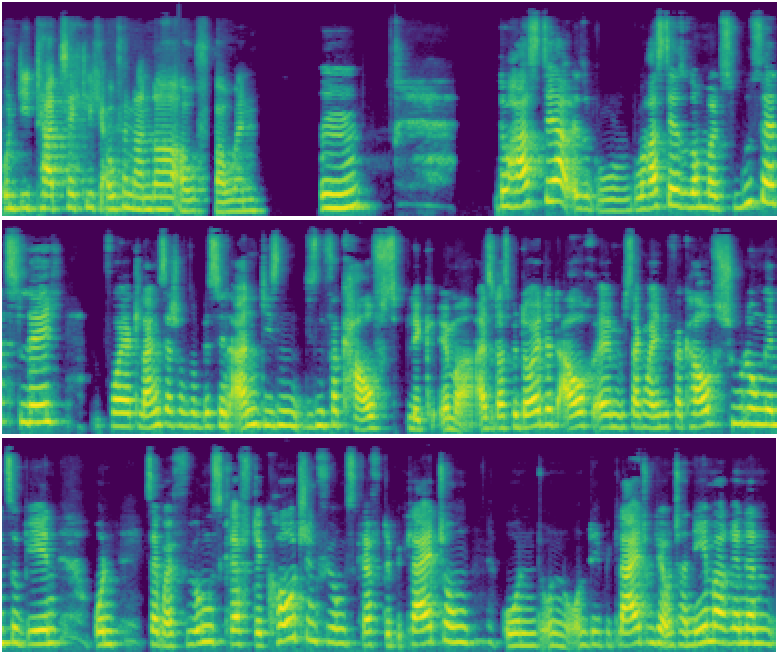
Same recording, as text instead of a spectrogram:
und die tatsächlich aufeinander aufbauen. Mhm. Du hast ja, also du, du hast ja so nochmal zusätzlich vorher klang es ja schon so ein bisschen an, diesen, diesen Verkaufsblick immer. Also das bedeutet auch, ähm, ich sag mal, in die Verkaufsschulungen zu gehen und ich sag mal, Führungskräfte Coaching, Führungskräfte Begleitung und, und, und die Begleitung der Unternehmerinnen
